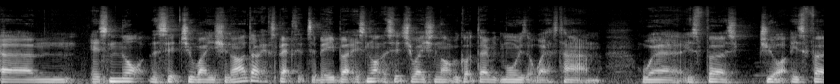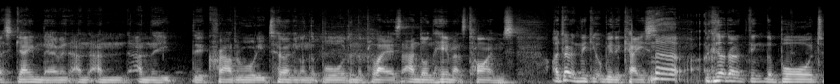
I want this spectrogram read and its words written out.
um, it's not the situation. I don't expect it to be, but it's not the situation like we've got David Moyes at West Ham, where his first jo- his first game there, and, and, and, and the, the crowd are already turning on the board and the players and on him at times. I don't think it'll be the case No. because I don't think the board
